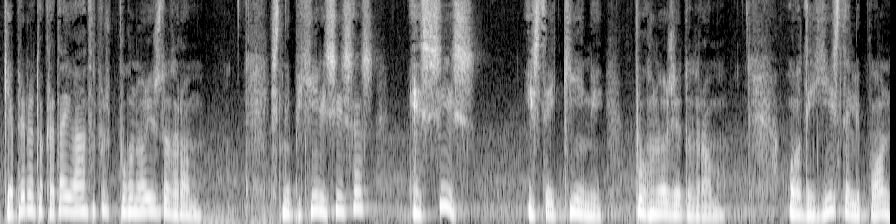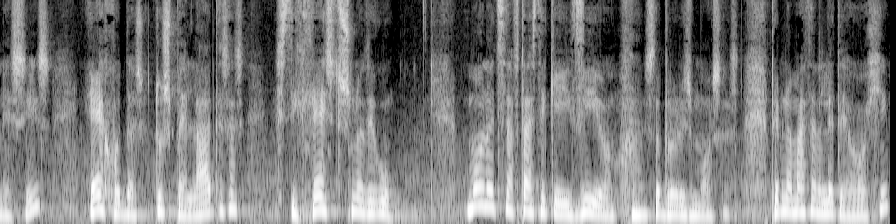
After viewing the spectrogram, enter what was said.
Και πρέπει να το κρατάει ο άνθρωπος που γνωρίζει το δρόμο. Στην επιχείρησή σας εσείς είστε εκείνοι που γνωρίζετε το δρόμο. Οδηγήστε λοιπόν εσείς έχοντας τους πελάτες σας στη θέση του συνοδηγού. Μόνο έτσι θα φτάσετε και οι δύο στον προορισμό σας. Πρέπει να μάθετε να λέτε όχι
